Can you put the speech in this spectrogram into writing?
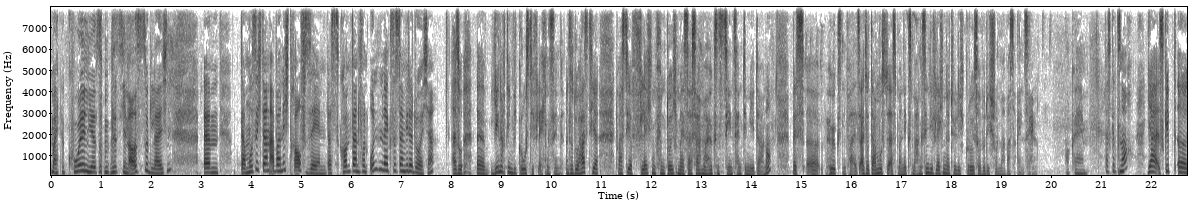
meine Kohlen hier so ein bisschen auszugleichen, ähm, da muss ich dann aber nicht drauf säen. Das kommt dann von unten, wächst es dann wieder durch, ja? Also äh, je nachdem, wie groß die Flächen sind. Also du hast hier, du hast hier Flächen von Durchmesser, sag mal höchstens 10 Zentimeter, ne? bis äh, höchstenfalls. Also da musst du erstmal nichts machen. Sind die Flächen natürlich größer, würde ich schon mal was einsäen. Okay. Was gibt's noch? Ja, es gibt äh,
